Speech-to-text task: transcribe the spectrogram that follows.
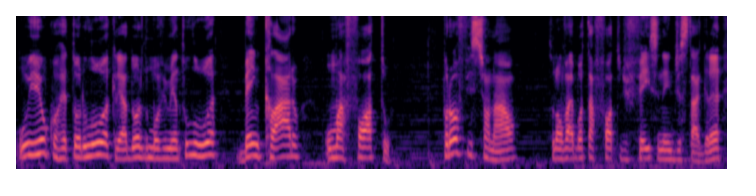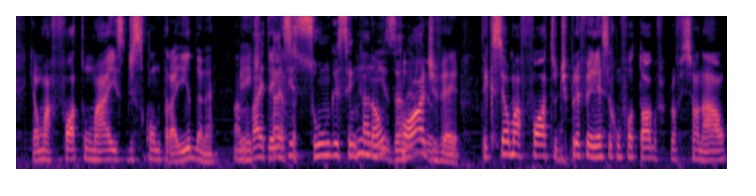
O Will, corretor Lua, criador do movimento Lua, bem claro, uma foto profissional. Tu não vai botar foto de Face nem de Instagram, que é uma foto mais descontraída, né? Mas A não gente vai tem estar essa- de sunga e sem camisa, não né, pode, velho. Tem que ser uma foto de preferência com fotógrafo profissional.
